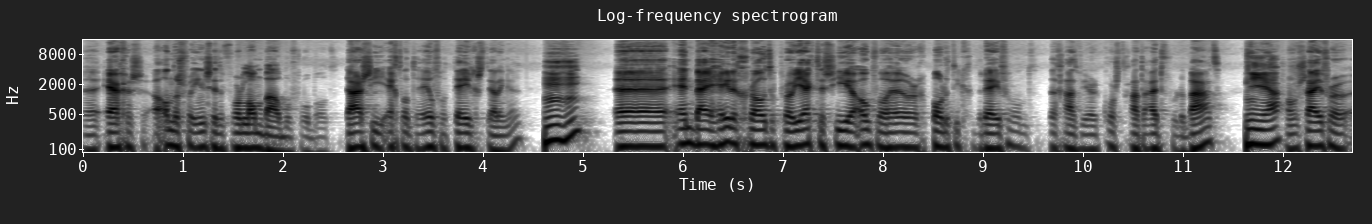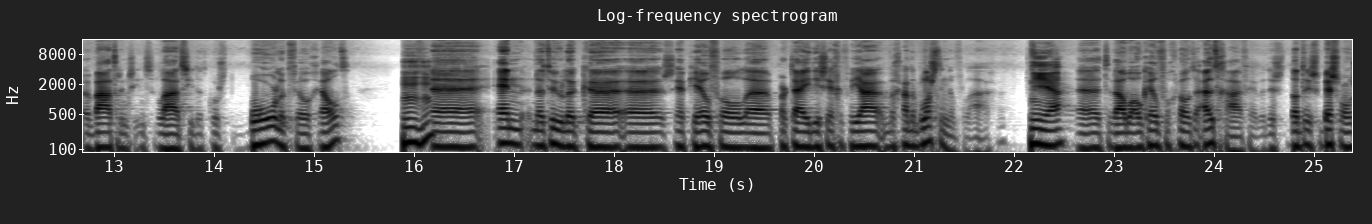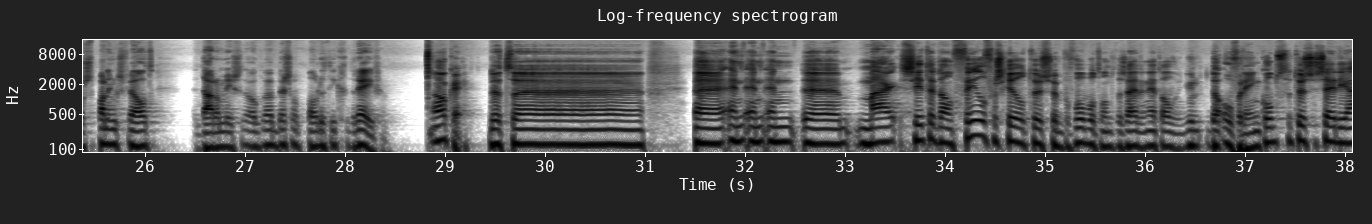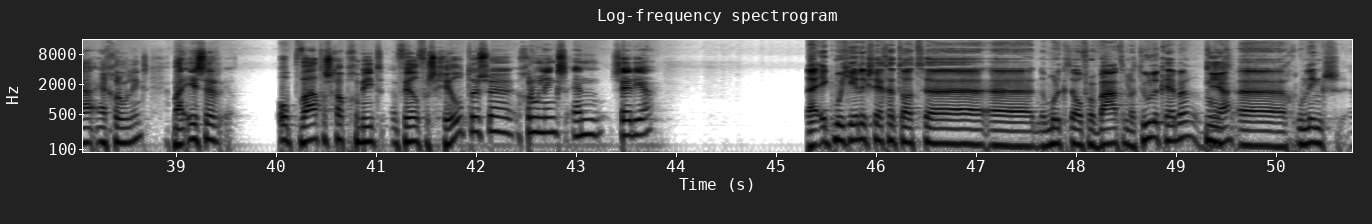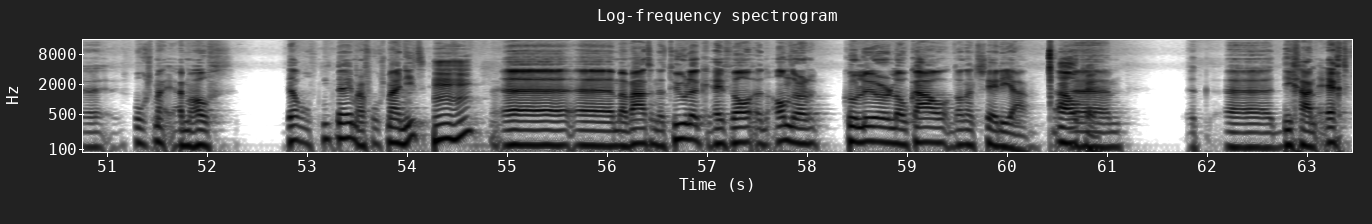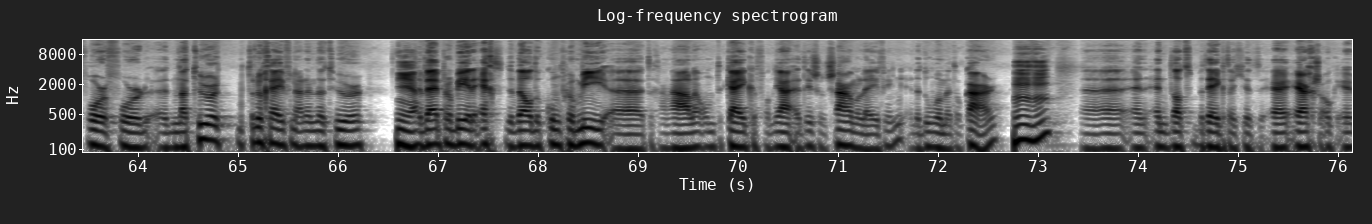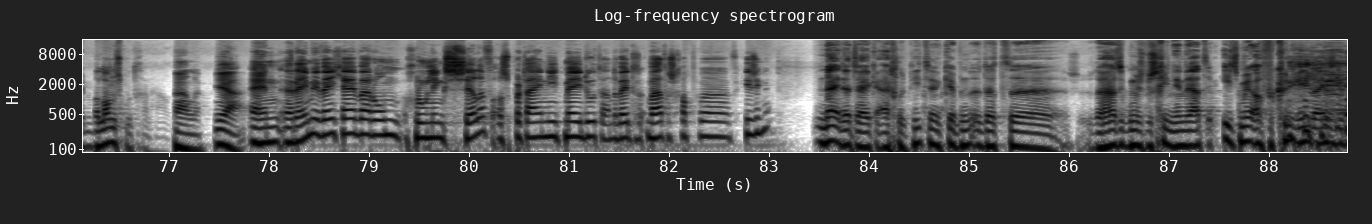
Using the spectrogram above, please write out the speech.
uh, ergens anders voor inzetten voor landbouw bijvoorbeeld. Daar zie je echt wat heel veel tegenstellingen. Mm -hmm. En bij hele grote projecten zie je ook wel heel erg politiek gedreven. Want er gaat weer kost gaat uit voor de baat. Ja. Gewoon zuiver wateringsinstallatie, dat kost behoorlijk veel geld. Mhm. en natuurlijk heb je heel veel partijen die zeggen van ja, we gaan de belastingen verlagen. Ja. terwijl we ook heel veel grote uitgaven hebben. Dus dat is best wel een spanningsveld. En daarom is het ook wel best wel politiek gedreven. Oké. Dat... Uh, en, en, en, uh, maar zit er dan veel verschil tussen bijvoorbeeld... want we zeiden net al de overeenkomsten tussen CDA en GroenLinks... maar is er op waterschapgebied veel verschil tussen GroenLinks en CDA? Nou, ik moet je eerlijk zeggen dat... Uh, dan moet ik het over water natuurlijk hebben. Want ja. GroenLinks, volgens mij uit mijn hoofd wel of niet mee... maar volgens mij niet. Mm -hmm. maar water natuurlijk heeft wel een ander kleur lokaal dan het CDA. Ah, oké. Okay. Uh, die gaan echt voor, voor natuur teruggeven naar de natuur. Ja. En wij proberen echt de, wel de compromis uh, te gaan halen... om te kijken van ja, het is een samenleving en dat doen we met elkaar. Mm -hmm. uh, en, en dat betekent dat je het er, ergens ook in balans moet gaan houden. halen. Ja, en Remy, weet jij waarom GroenLinks zelf als partij niet meedoet aan de waterschapverkiezingen? Nee, dat weet ik eigenlijk niet. Ik heb dat, uh, daar had ik misschien inderdaad iets meer over kunnen inlezen.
